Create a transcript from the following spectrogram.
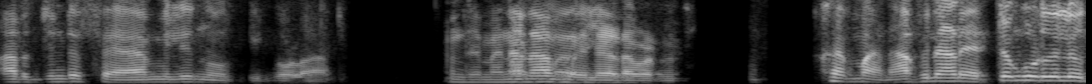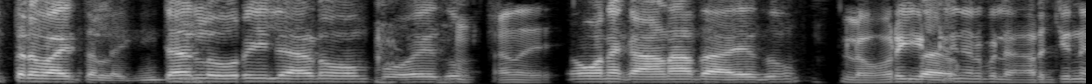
അർജുന്റെ ഫാമിലി നോക്കിക്കോളാം. അതെ ഇടപെടണം. മനാഫിനാണ് ഏറ്റവും കൂടുതൽ ഉത്തരവാദിത്തമുള്ളത്. ഇന്റെ ഉം. ലോറിയിലാണ് ഓൻ പോയതും അതെ. ഓനെ കാണാതായതും. ലോറി അർജുൻ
